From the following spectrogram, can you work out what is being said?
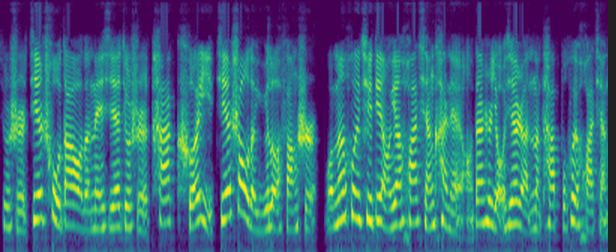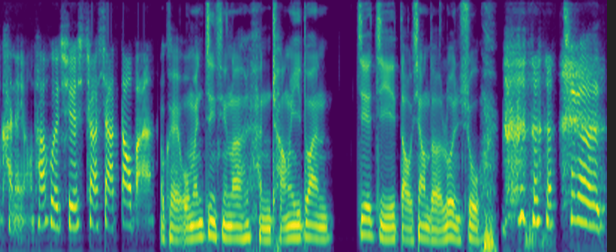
就是接触到的那些就是他可以接受的娱乐方式。我们会去电影院花钱看电影，但是有些人呢，他不会花钱看电影，他会去上下盗版。OK，我们进行了很长一段。阶级导向的论述。这个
